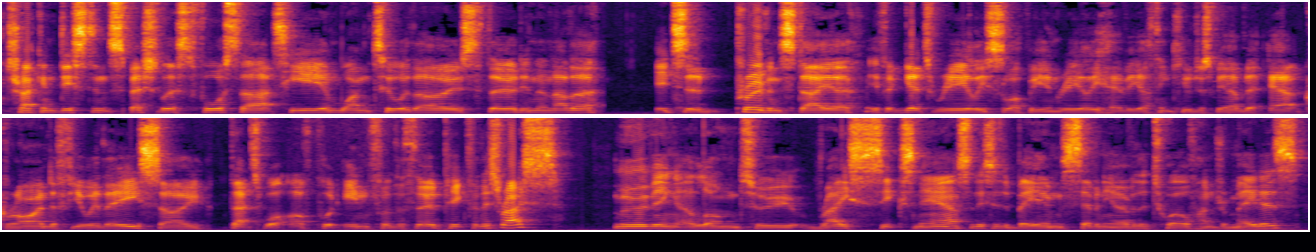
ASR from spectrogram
track and distance specialist. Four starts here and won two of those, third in another it's a proven stayer. If it gets really sloppy and really heavy, I think he'll just be able to outgrind a few of these. So that's what I've put in for the third pick for this race. Moving along to race six now. So this is a BM 70 over the 1200 metres.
